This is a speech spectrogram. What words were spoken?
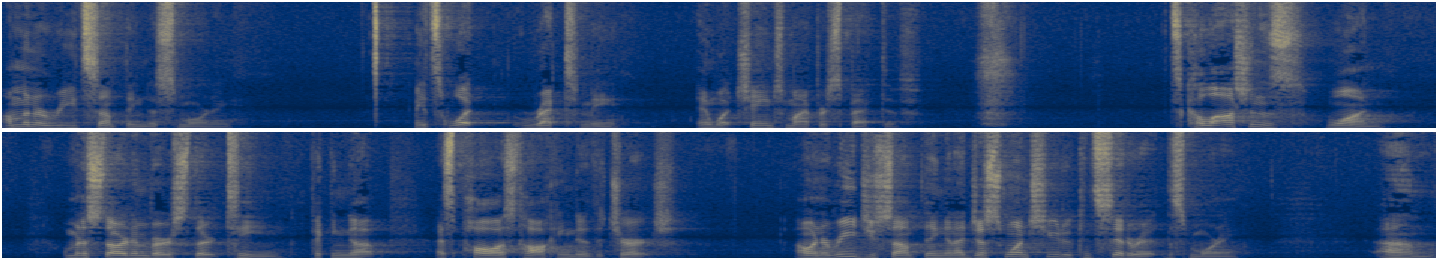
I'm going to read something this morning. It's what wrecked me and what changed my perspective. It's Colossians 1 I'm going to start in verse 13, picking up as Paul is talking to the church. I want to read you something, and I just want you to consider it this morning. Um,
